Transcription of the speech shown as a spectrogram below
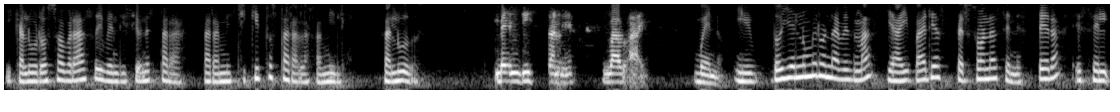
y caluroso abrazo y bendiciones para, para mis chiquitos, para la familia. Saludos. Bendiciones. Bye bye. Bueno, y doy el número una vez más. Ya hay varias personas en espera. Es el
